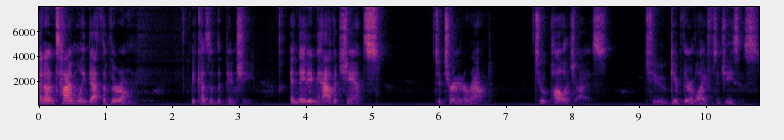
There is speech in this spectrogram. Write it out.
an untimely death of their own because of the pinchi. And they didn't have a chance to turn it around, to apologize, to give their life to Jesus,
